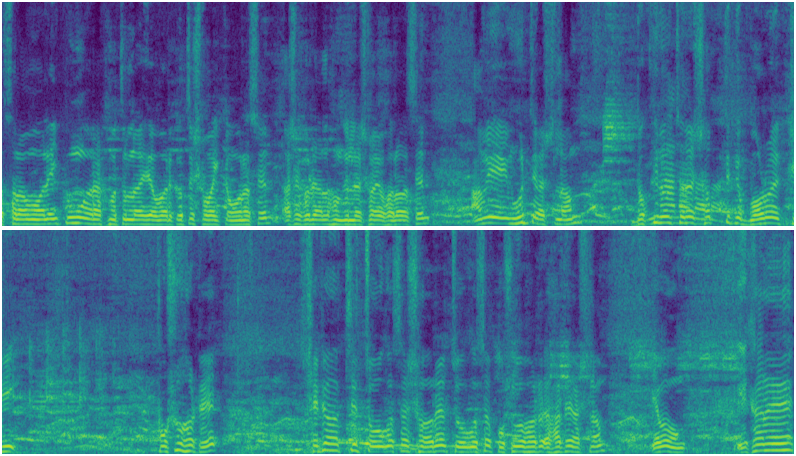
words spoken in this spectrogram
আসসালামু আলাইকুম রহমতুল্লাহ আবরকত সবাই কেমন আছেন? আশা করি আলহামদুলিল্লাহ সবাই ভালো আছেন। আমি এই মুহূর্তে আসলাম দক্ষিণাঞ্চলের সব থেকে বড় একটি পশু হাটে। সেটা হচ্ছে চৌগাছা শহরের চৌগাছা পশু হাটে- হাটে আসলাম এবং এখানে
